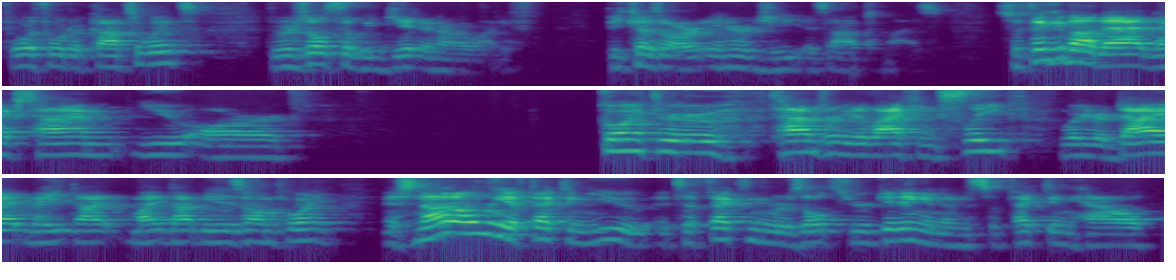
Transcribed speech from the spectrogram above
fourth order consequence, the results that we get in our life because our energy is optimized. So think about that next time you are going through times where you're lacking sleep, where your diet may not, might not be as on point. It's not only affecting you, it's affecting the results you're getting, and it's affecting how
